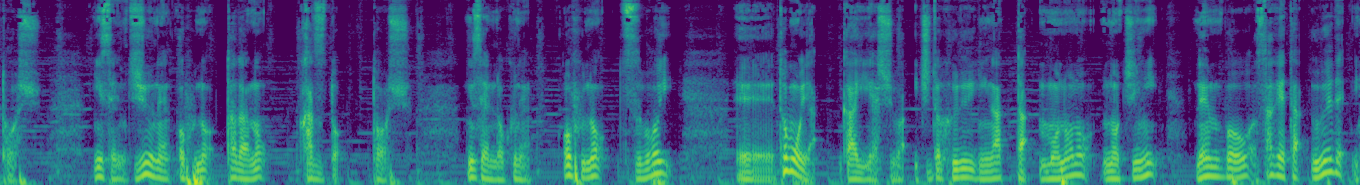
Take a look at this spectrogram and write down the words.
投手2010年オフの只野和人投手2006年オフの坪井、えー、智也外野手は一度フリーになったものの後に年俸を下げた上で日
